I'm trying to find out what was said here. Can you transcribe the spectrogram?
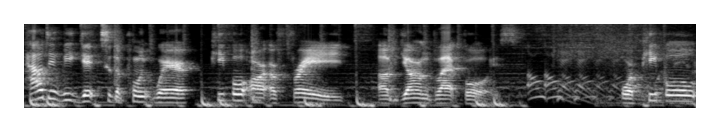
How did we get to the point where people are afraid of young black boys? Okay. Or people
